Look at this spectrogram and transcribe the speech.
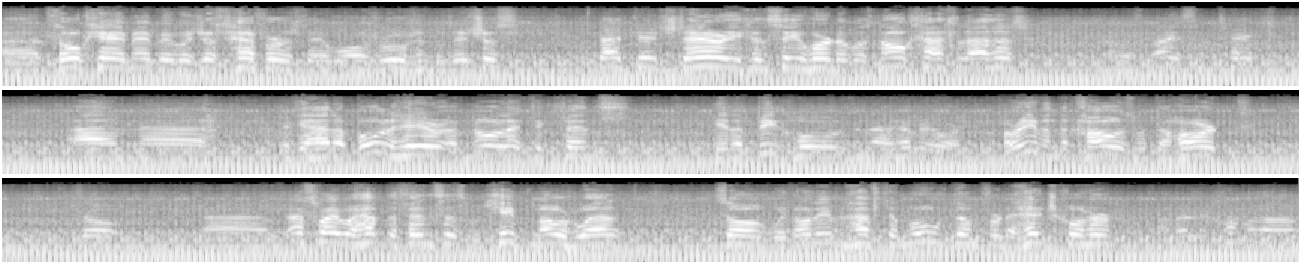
Uh, it's okay maybe it was just heifers, they in the ditches. That ditch there, you can see where there was no cattle at it, and it's nice and thick. And uh, if you had a bull here and no electric fence, you'd have big holes in that everywhere. Or even the cows with the horns. So uh, that's why we have the fences, we keep them out well, so we don't even have to move them for the hedge cutter, and they come along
